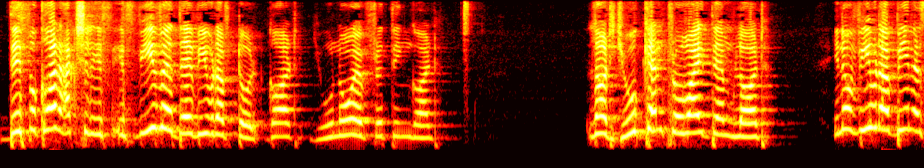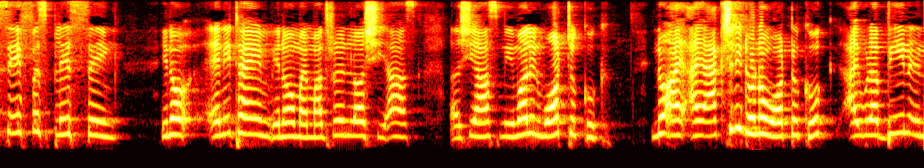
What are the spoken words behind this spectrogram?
they forgot actually, if, if we were there, we would have told, God, you know everything, God. Lord, you can provide them, Lord. You know, we would have been a safest place saying, you know, anytime, you know, my mother-in-law, she asked, uh, she asked me, Merline, what to cook? No, I, I actually don't know what to cook. I would have been in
